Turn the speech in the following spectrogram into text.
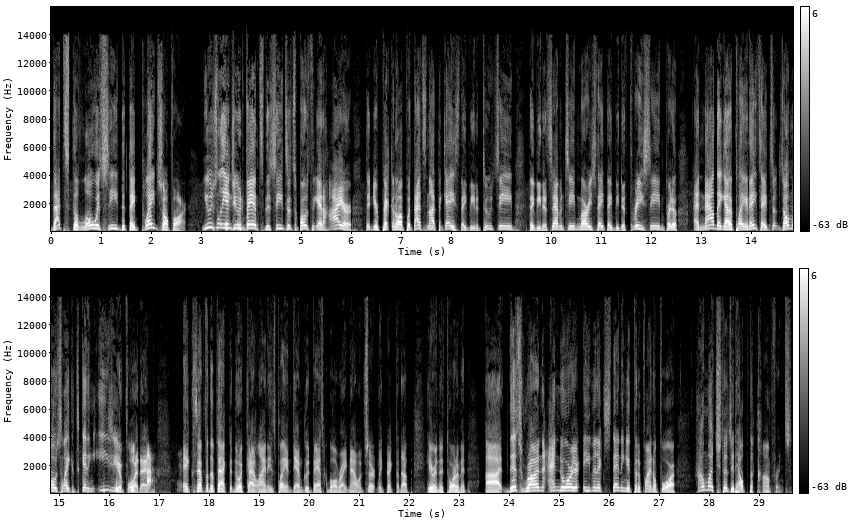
that's the lowest seed that they've played so far. Usually, as you advance, the seeds are supposed to get higher that you're picking off, but that's not the case. They beat a two seed, they beat a seven seed in Murray State, they beat a three seed in Purdue, and now they got to play an eight seed. So it's almost like it's getting easier for them, except for the fact that North Carolina is playing damn good basketball right now and certainly picked it up here in the tournament. Uh, this run and or even extending it to the Final Four, how much does it help the conference?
